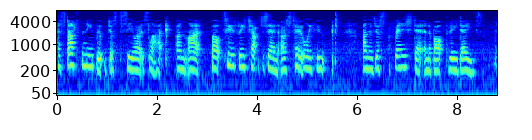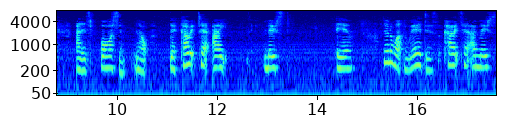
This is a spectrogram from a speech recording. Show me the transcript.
I started the new book just to see what it's like and like about two or three chapters in I was totally hooked and I just finished it in about three days and it's awesome now the character I most uh, I don't know what the word is. The character I most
